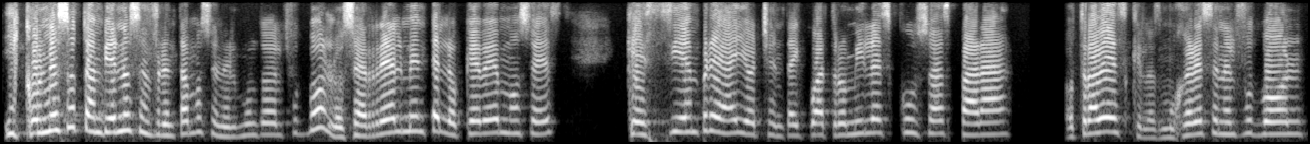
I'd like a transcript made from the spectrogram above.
Y con eso también nos enfrentamos en el mundo del fútbol. O sea, realmente lo que vemos es que siempre hay 84 mil excusas para, otra vez, que las mujeres en el fútbol,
